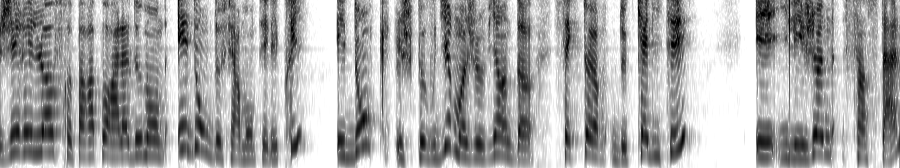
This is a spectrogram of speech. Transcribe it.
gérer l'offre par rapport à la demande et donc de faire monter les prix. Et donc, je peux vous dire, moi je viens d'un secteur de qualité et les jeunes s'installent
